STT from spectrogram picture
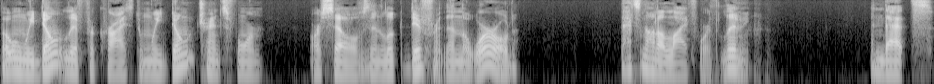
But when we don't live for Christ, when we don't transform ourselves and look different than the world, that's not a life worth living. And that's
